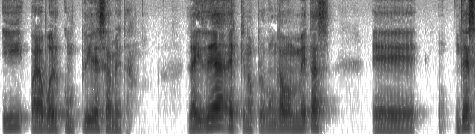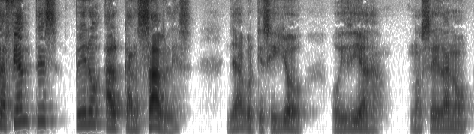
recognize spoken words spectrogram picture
Y para poder cumplir esa meta. La idea es que nos propongamos metas eh, desafiantes, pero alcanzables. ¿Ya? Porque si yo hoy día, no sé, gano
